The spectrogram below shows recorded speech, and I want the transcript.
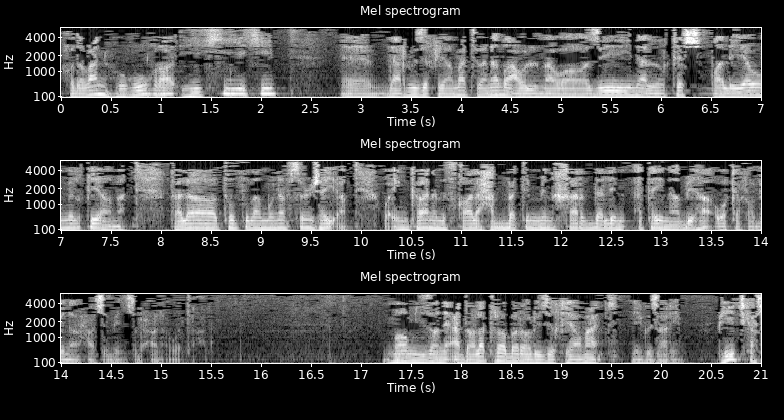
خداوند حقوق را یکی یکی در روز قیامت و نضع الموازین القسط لیوم القیامه فلا تظلم نفس شیئا. و کان مثقال حبة من خردل اتینا بها و بنا حاسبین سبحانه و تعالی. ما میزان عدالت را برای روز قیامت می‌گذاریم. هیچ کس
